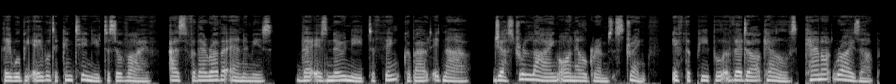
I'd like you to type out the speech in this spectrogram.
they will be able to continue to survive. As for their other enemies, there is no need to think about it now, just relying on Algrim's strength. If the people of their dark elves cannot rise up,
